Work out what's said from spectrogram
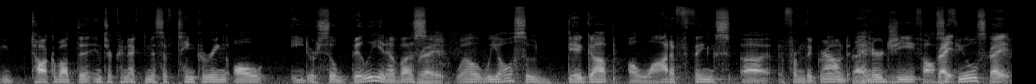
you talk about the interconnectedness of tinkering all eight or so billion of us. Right. Well, we also dig up a lot of things uh, from the ground, Right. energy, fossil Right, fuels, right.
